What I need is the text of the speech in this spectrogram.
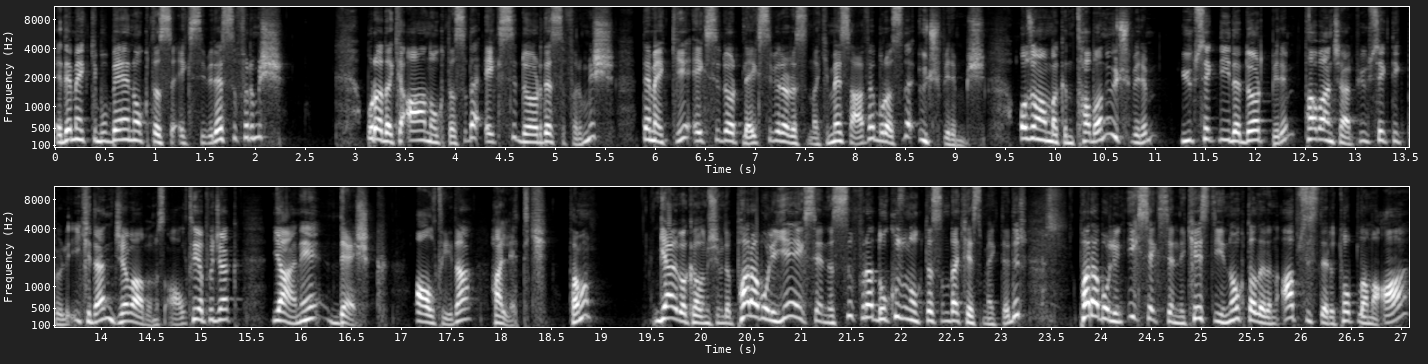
E demek ki bu B noktası eksi 1'e sıfırmış. Buradaki A noktası da eksi 4'e sıfırmış. Demek ki eksi 4 ile eksi 1 arasındaki mesafe burası da 3 birimmiş. O zaman bakın tabanı 3 birim. Yüksekliği de 4 birim. Taban çarpı yükseklik bölü 2'den cevabımız 6 yapacak. Yani D şık. 6'yı da hallettik. Tamam. Gel bakalım şimdi. Parabolü y eksenini 0'a 9 noktasında kesmektedir. Parabolün x eksenini kestiği noktaların absisleri toplamı a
